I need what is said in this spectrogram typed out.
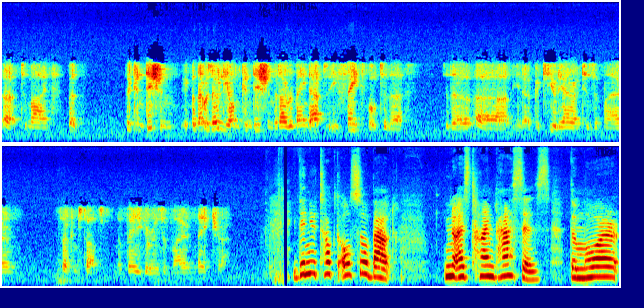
uh, to mine. But the condition, but that was only on condition that I remained absolutely faithful to the to the uh, you know peculiarities of my own circumstances and the vagaries of my own nature. Then you talked also about, you know, as time passes, the more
